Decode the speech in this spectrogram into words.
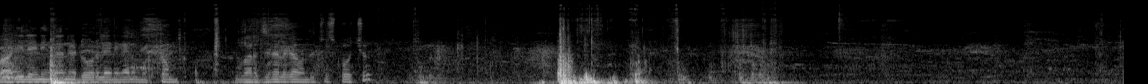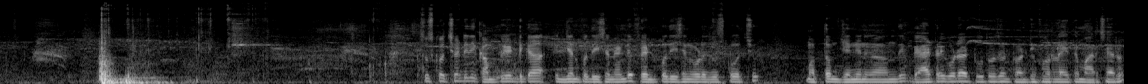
బాడీ లైనింగ్ కానీ డోర్ లైనింగ్ కానీ మొత్తం ఒరిజినల్గా ఉంది చూసుకోవచ్చు. చూసుకోవచ్చు అండి ఇది కంప్లీట్గా ఇంజన్ పొజిషన్ అండి ఫ్రంట్ పొజిషన్ కూడా చూసుకోవచ్చు. మొత్తం జెన్యున్గా ఉంది. బ్యాటరీ కూడా టూ థౌజండ్ ట్వంటీ ఫోర్లో అయితే మార్చారు.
